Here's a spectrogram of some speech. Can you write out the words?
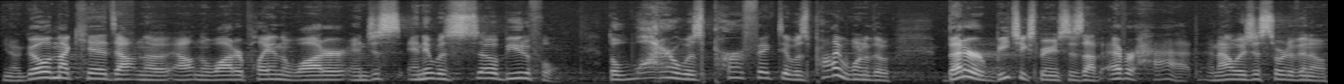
You know, go with my kids out in the out in the water, play in the water, and just and it was so beautiful. The water was perfect. It was probably one of the better beach experiences I've ever had, and I was just sort of in a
